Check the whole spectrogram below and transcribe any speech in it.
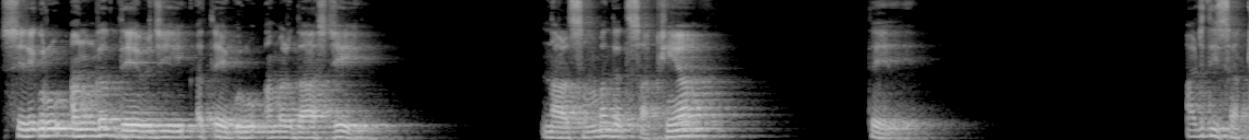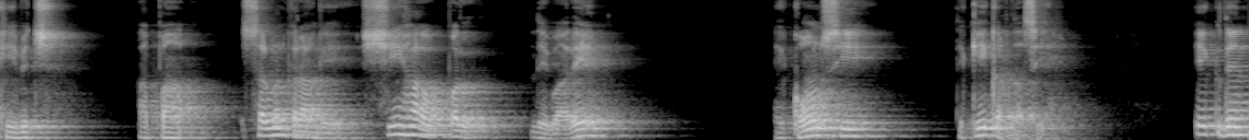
ਸ੍ਰੀ ਗੁਰੂ ਅੰਗਦ ਦੇਵ ਜੀ ਅਤੇ ਗੁਰੂ ਅਮਰਦਾਸ ਜੀ ਨਾਲ ਸੰਬੰਧਿਤ ਸਾਖੀਆਂ ਤੇ ਅੱਜ ਦੀ ਸਾਖੀ ਵਿੱਚ ਆਪਾਂ ਸਰਵਣ ਕਰਾਂਗੇ ਸ਼ੀਹਾ ਉਪਲ ਦੇ ਬਾਰੇ। ਇਹ ਕੌਣ ਸੀ ਤੇ ਕੀ ਕਰਦਾ ਸੀ? ਇੱਕ ਦਿਨ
